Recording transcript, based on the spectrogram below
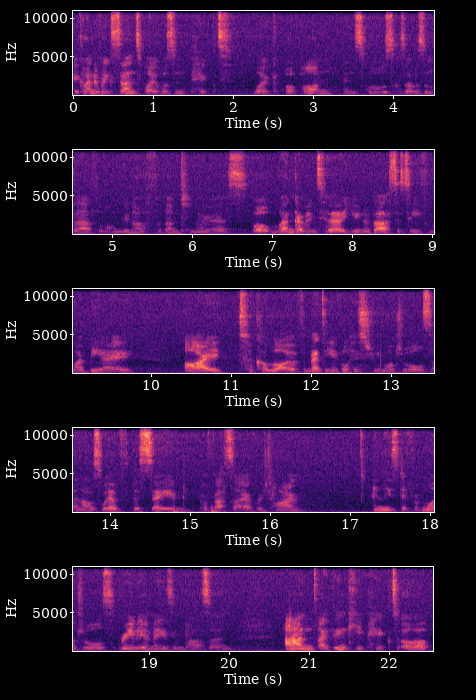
it kind of makes sense why it wasn't picked like up on in schools because I wasn't there for long enough for them to notice. But when going to university for my BA, I took a lot of medieval history modules and I was with the same professor every time in these different modules. Really amazing person. And I think he picked up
